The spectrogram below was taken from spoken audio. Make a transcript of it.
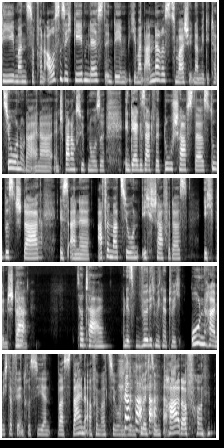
die man von außen sich geben lässt, indem jemand anderes, zum Beispiel in einer Meditation oder einer Entspannungshypnose, in der gesagt wird, du schaffst das, du bist stark, ja. ist eine Affirmation, ich schaffe das, ich bin stark. Ja. Total. Und jetzt würde ich mich natürlich unheimlich dafür interessieren, was deine Affirmationen sind. Vielleicht so ein paar davon.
